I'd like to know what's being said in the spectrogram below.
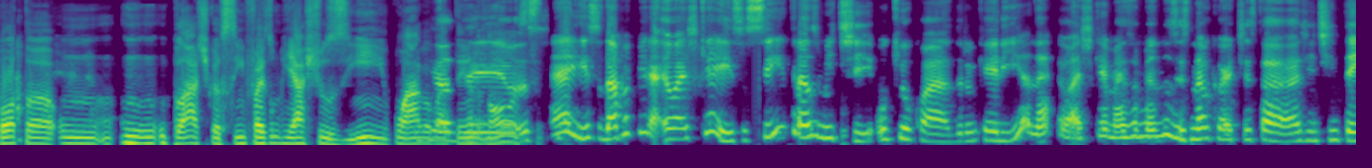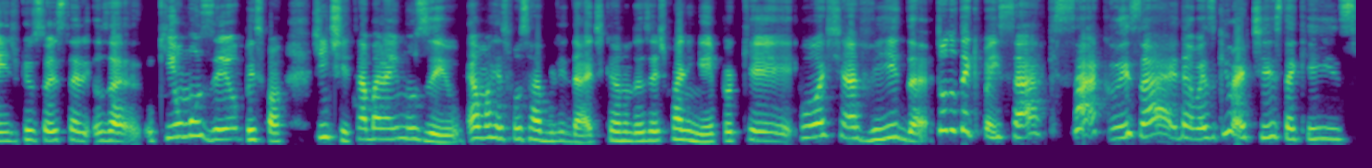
Bota, um, um, um, plástico assim, faz um riachozinho com água Meu batendo. Deus. Nossa. É isso, dá pra pirar. Eu acho que é isso. Se transmitir o que o quadro queria, né? Eu acho que é mais ou menos isso. Não é o que o artista a gente entende, que o, o que o museu principal. Gente, trabalhar em museu é uma responsabilidade que eu não desejo para ninguém, porque, poxa vida, tudo tem que pensar. Que saco isso. Ai, não, mas o que o artista quis?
